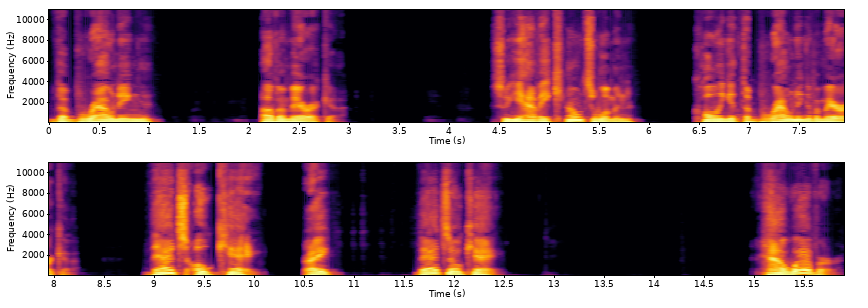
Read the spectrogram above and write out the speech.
The Browning of America. So you have a councilwoman calling it the Browning of America. That's okay, right? That's okay. However,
